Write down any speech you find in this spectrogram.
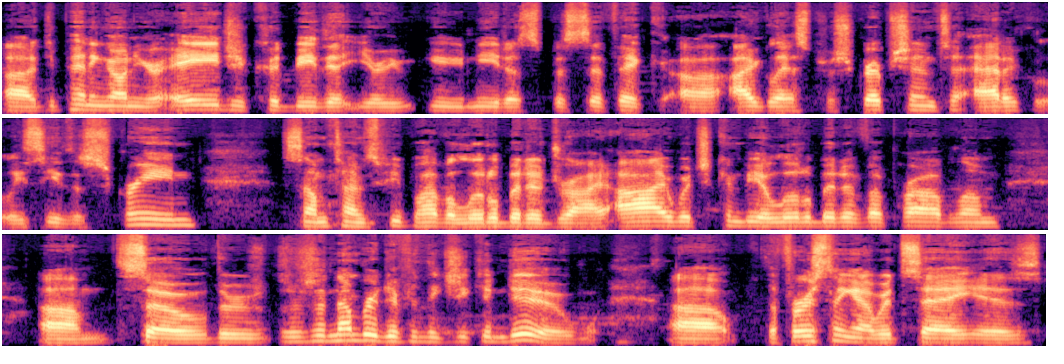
Uh, depending on your age, it could be that you you need a specific uh, eyeglass prescription to adequately see the screen. Sometimes people have a little bit of dry eye, which can be a little bit of a problem. Um, so there's there's a number of different things you can do. Uh, the first thing I would say is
